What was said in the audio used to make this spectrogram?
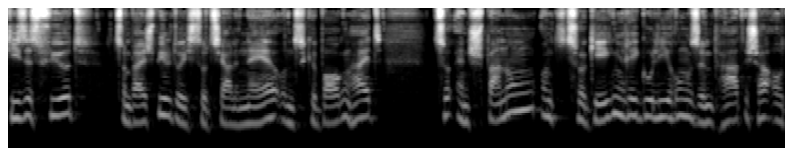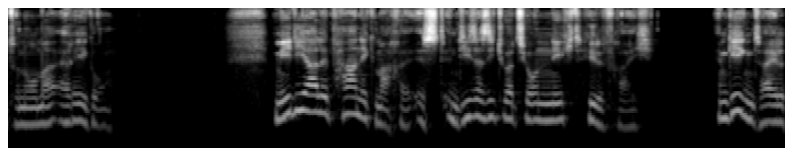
Dieses führt, zum Beispiel durch soziale Nähe und Geborgenheit, zur Entspannung und zur Gegenregulierung sympathischer autonomer Erregung. Mediale Panikmache ist in dieser Situation nicht hilfreich. Im Gegenteil,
